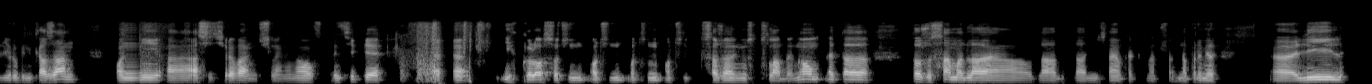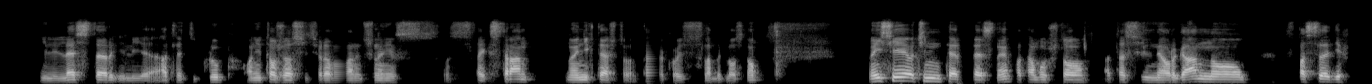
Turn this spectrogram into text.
или Рубин Казан, они а, ассоциированы члены, но в принципе э, их голос очень, очень, очень, очень, к сожалению, слабый. Но это то же самое для, для, для не знаю, как, например, э, Лиль, или Лестер, или Атлетик Клуб, они тоже ассоциированы члены своих стран, но у них тоже такой слабый голос. Но, но и очень интересно, потому что это сильный орган, но в последних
